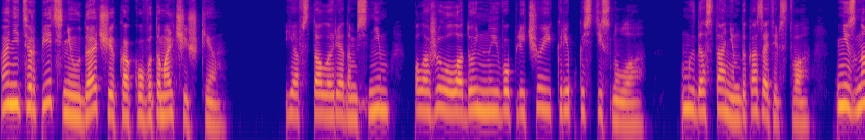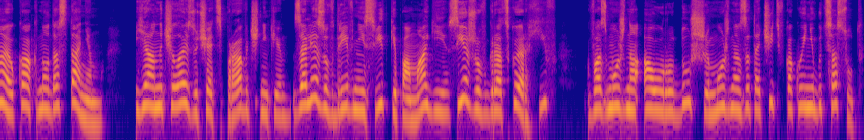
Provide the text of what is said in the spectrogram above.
а не терпеть неудачи какого-то мальчишки. Я встала рядом с ним, положила ладонь на его плечо и крепко стиснула. «Мы достанем доказательства. Не знаю как, но достанем. Я начала изучать справочники, залезу в древние свитки по магии, съезжу в городской архив. Возможно, ауру души можно заточить в какой-нибудь сосуд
